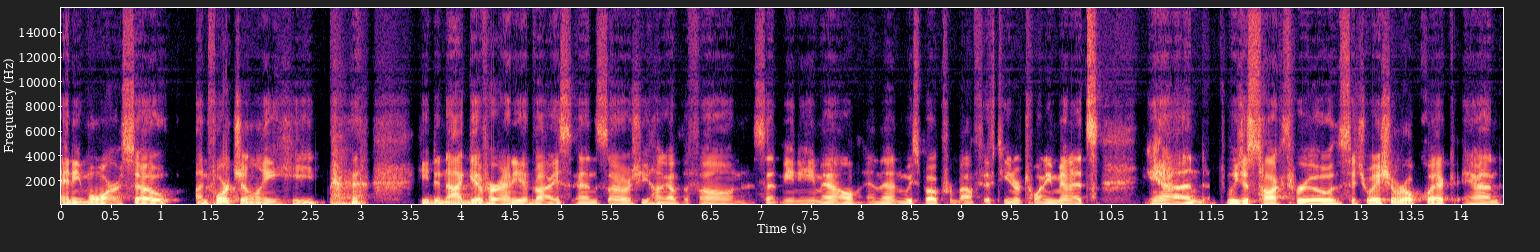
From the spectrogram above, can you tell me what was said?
anymore. So unfortunately he he did not give her any advice. And so she hung up the phone, sent me an email, and then we spoke for about 15 or 20 minutes. And we just talked through the situation real quick. And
